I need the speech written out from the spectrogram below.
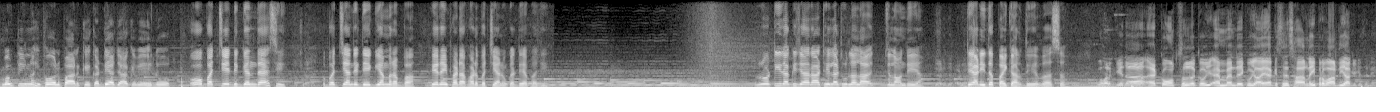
ਵਹੁਟੀ ਨੂੰ ਹੀ ਫੋਲ ਪਾਰ ਕੇ ਕੱਢਿਆ ਜਾ ਕੇ ਵੇਖ ਲੋ ਉਹ ਬੱਚੇ ਡਿੱਗਣ ਦਾ ਸੀ। ਬੱਚਿਆਂ ਦੇ ਡਿੱਗ ਗਿਆ ਮਰੱਬਾ। ਫਿਰ ਅਸੀਂ ਫਟਾਫਟ ਬੱਚਿਆਂ ਨੂੰ ਕੱਢਿਆ ਭਾਜੀ। ਰੋਟੀ ਦਾ ਗੁਜ਼ਾਰਾ ਠੇਲਾ ਠੂਲਾ ਲਾ ਚਲਾਉਂਦੇ ਆ। ਦਿਹਾੜੀ ਦੱਪਾ ਹੀ ਕਰਦੇ ਆ ਬਸ। ਉਹ ਹਲਕੇ ਦਾ ਅ, ਕੌਂਸਲਰ ਕੋਈ ਐਮਐਲਏ ਕੋਈ ਆਇਆ ਕਿਸੇ ਨੇ? ਸਾਰ ਲਈ ਪਰਿਵਾਰ ਦੀ ਆ ਕੇ ਕਿਸੇ ਨੇ?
